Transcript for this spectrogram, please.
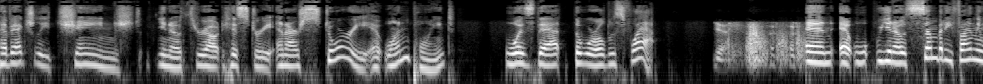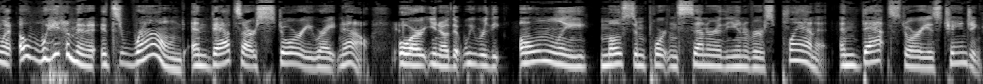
have actually changed you know throughout history and our story at one point was that the world was flat yes and at, you know somebody finally went oh wait a minute it's round. And that's our story right now. Or you know that we were the only most important center of the universe planet. And that story is changing.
